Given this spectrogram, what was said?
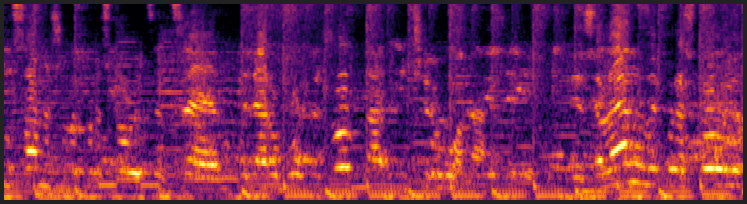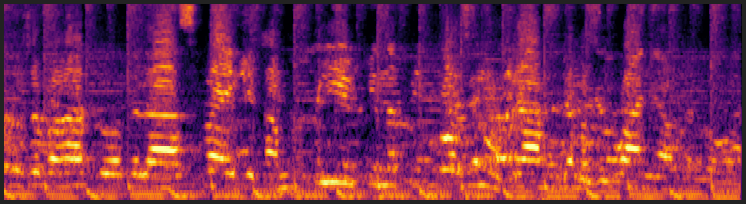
ну, саме, що використовується, це для роботи жовта і червона. Зелену використовую дуже багато для спейки, там плівки на підлозі, ну прямо для маскування. такого.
